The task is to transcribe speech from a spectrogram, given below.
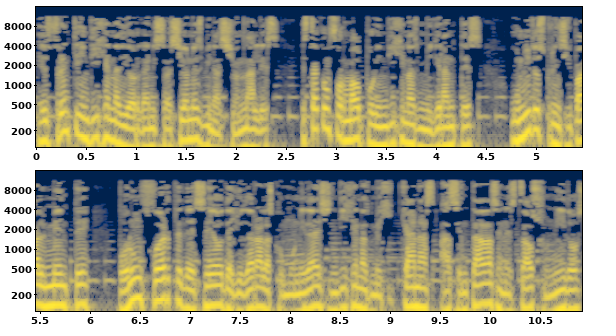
el Frente Indígena de Organizaciones Binacionales está conformado por indígenas migrantes, unidos principalmente por un fuerte deseo de ayudar a las comunidades indígenas mexicanas asentadas en Estados Unidos,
